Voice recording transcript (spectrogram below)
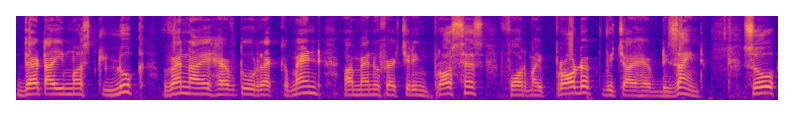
that I must look when I have to recommend a manufacturing process for my product which I have designed. So,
